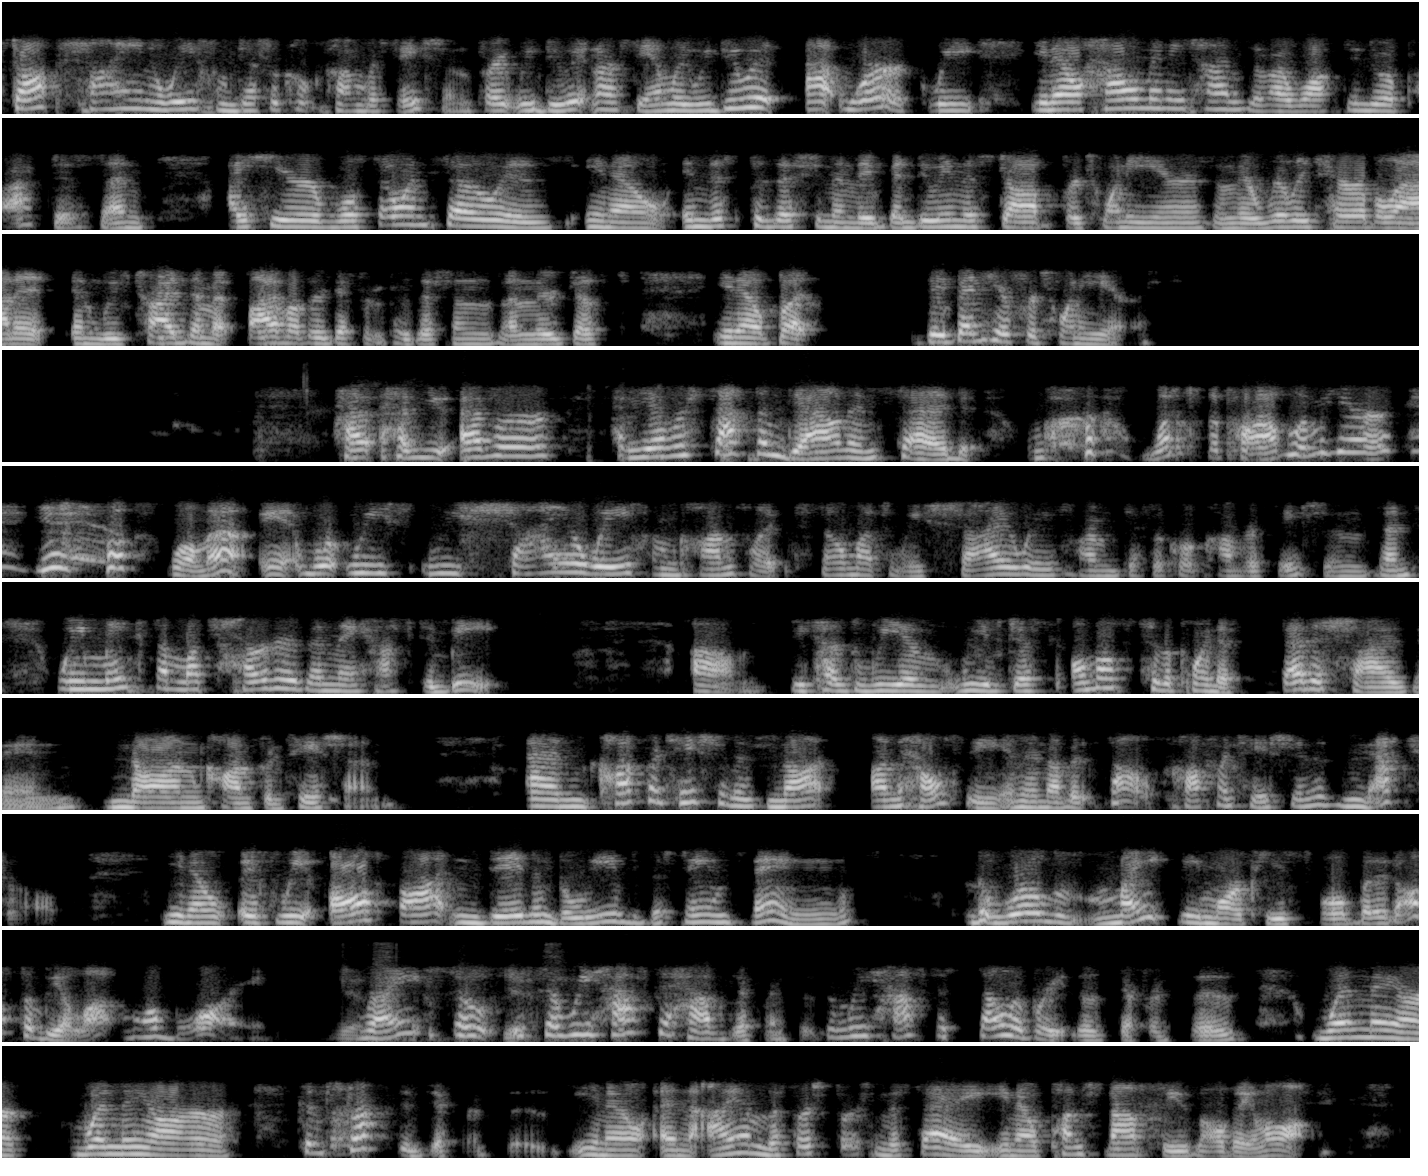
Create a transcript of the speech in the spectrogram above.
stop shying away from difficult conversations, right? We do it in our family, we do it at work. We, you know, how many times have I walked into a practice and I hear, well, so and so is, you know, in this position and they've been doing this job for 20 years and they're really terrible at it. And we've tried them at five other different positions and they're just, you know, but they've been here for 20 years. Have, have you ever have you ever sat them down and said, what's the problem here? Well, no, we we shy away from conflict so much, and we shy away from difficult conversations, and we make them much harder than they have to be, um, because we have we've just almost to the point of fetishizing non-confrontation, and confrontation is not unhealthy in and of itself. Confrontation is natural. You know, if we all thought and did and believed the same things the world might be more peaceful, but it'd also be a lot more boring. Yes. Right? So yes. so we have to have differences and we have to celebrate those differences when they are when they are constructive differences, you know, and I am the first person to say, you know, punch Nazis all day long,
